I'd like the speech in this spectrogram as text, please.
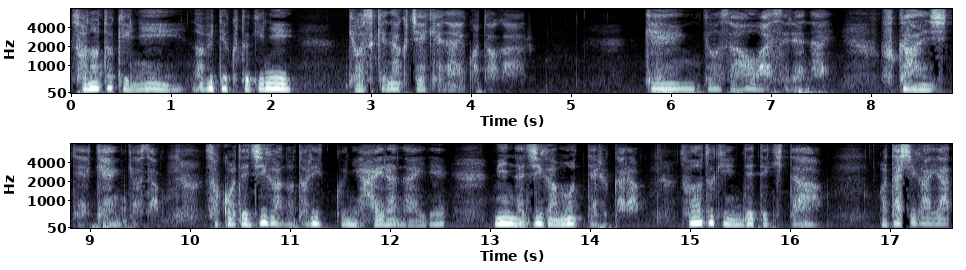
その時に、伸びていく時に気をつけなくちゃいけないことがある。謙虚さを忘れない。俯瞰して謙虚さ。そこで自我のトリックに入らないで、みんな自我持ってるから、その時に出てきた、私がやっ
